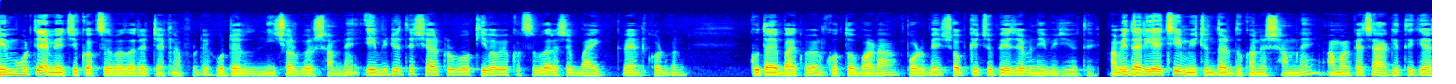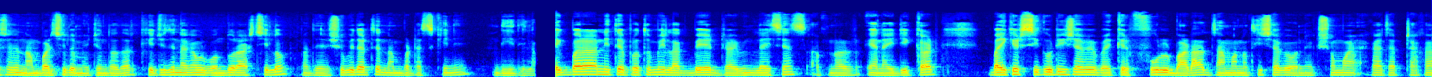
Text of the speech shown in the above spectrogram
এই মুহূর্তে আমি আছি কক্সবাজারের টেকনাফোর্টে হোটেল নিসর্গের সামনে। এই ভিডিওতে শেয়ার করব কীভাবে কক্সবাজার এসে বাইক রেন্ট করবেন, কোথায় বাইক পাবেন, কত ভাড়া পড়বে সব কিছু পেয়ে যাবেন এই ভিডিওতে। আমি দাঁড়িয়ে আছি মিঠুন দার দোকানের সামনে। আমার কাছে আগে থেকে আসলে নাম্বার ছিল মিঠুন দাদার। কিছুদিন আগে আমার বন্ধুরা আসছিল। আমাদের সুবিধার্থে নাম্বারটা স্ক্রিনে দিয়ে দিলাম। বাইক ভাড়া নিতে প্রথমেই লাগবে ড্রাইভিং লাইসেন্স আপনার এনআইডি কার্ড বাইকের সিকিউরিটি হিসাবে বাইকের ফুল ভাড়া, জামানত হিসাবে অনেক সময় এক হাজার টাকা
